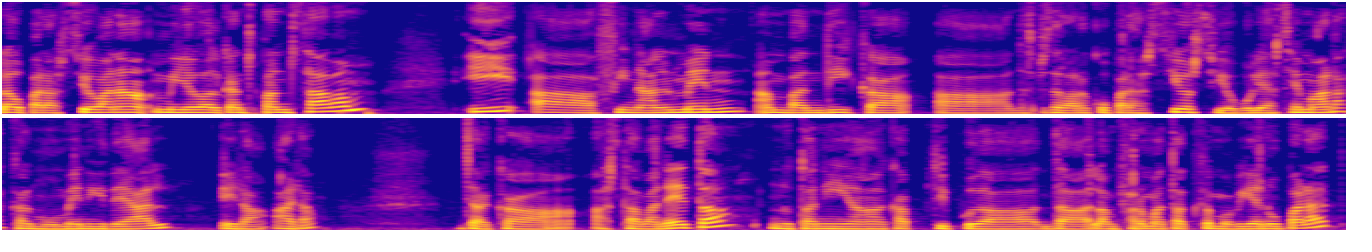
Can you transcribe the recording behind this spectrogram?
L'operació va anar millor del que ens pensàvem i uh, finalment em van dir que uh, després de la recuperació, si jo volia ser mare, que el moment ideal era ara, ja que estava neta, no tenia cap tipus de, de l'enfermetat que m'havien operat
